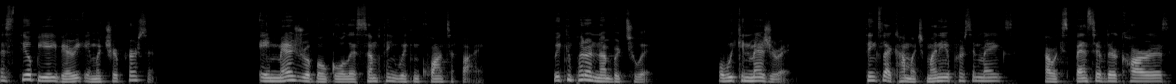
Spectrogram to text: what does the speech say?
and still be a very immature person. A measurable goal is something we can quantify. We can put a number to it, or we can measure it. Things like how much money a person makes, how expensive their car is,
